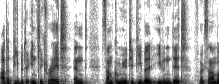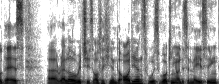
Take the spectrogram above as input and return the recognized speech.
other people to integrate, and some community people even did. For example, there is uh, Rello, which is also here in the audience, who is working on this amazing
